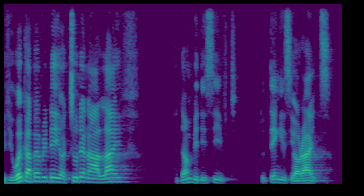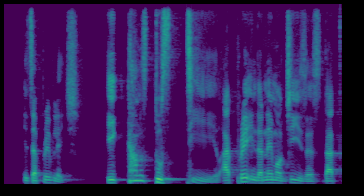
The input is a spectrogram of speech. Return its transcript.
If you wake up every day, your children are alive, don't be deceived to think it's your right. It's a privilege. He comes to steal. I pray in the name of Jesus that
